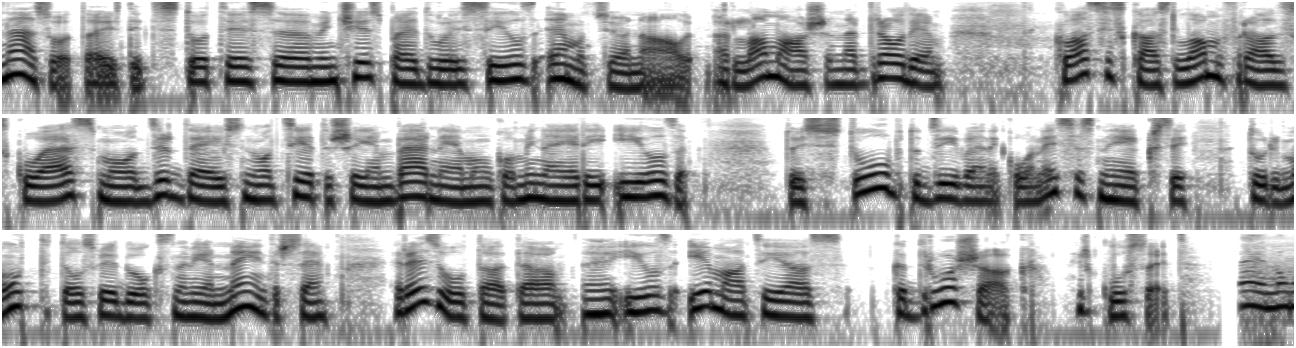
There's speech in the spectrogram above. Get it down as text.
nesot aizticis, toties viņš iespaidojas Ilzi emocionāli, ar lamāšanu, ar draudiem. Klasiskās lama frāzes, ko esmu dzirdējusi no cietušajiem bērniem un ko minēja arī Ilze. Tu esi stulba, tu dzīvē neko nesasniegsi, turi muti, tavs viedoklis nevienu neinteresē. Rezultātā Ilze iemācījās, ka drošāk ir klusēt. Nē, nu,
